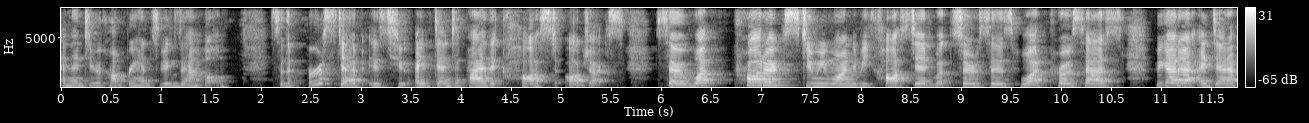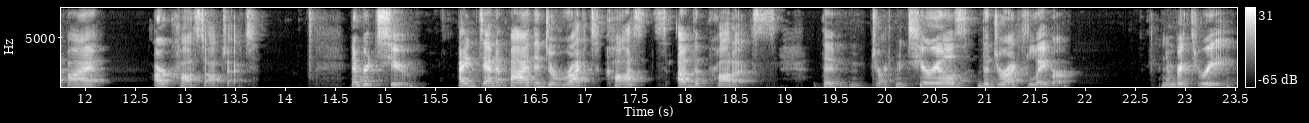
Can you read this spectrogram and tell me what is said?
and then do a comprehensive example. So the first step is to identify the cost objects. So what products do we want to be costed? What services? What process? We got to identify our cost object. Number two, Identify the direct costs of the products, the direct materials, the direct labor. Number three,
